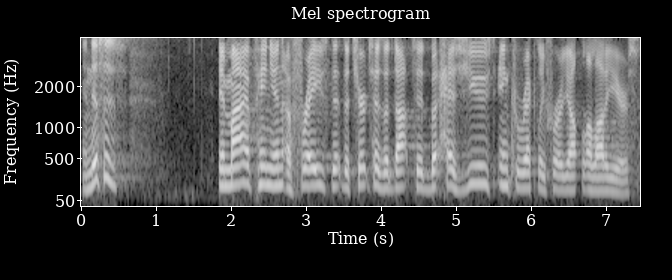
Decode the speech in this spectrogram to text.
And this is, in my opinion, a phrase that the church has adopted but has used incorrectly for a, lot of years.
